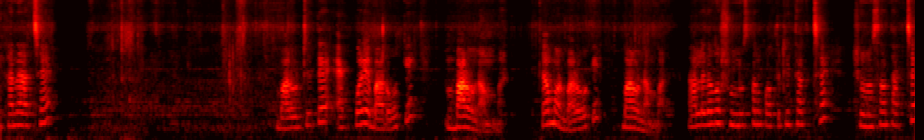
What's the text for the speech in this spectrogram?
এখানে আছে বারোটিতে এক করে বারোকে বারো নাম্বার। কেমন? বারোকে বারো নাম্বার। তাহলে দেখো শূন্যস্থান কতটি থাকছে? শূন্যস্থান থাকছে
